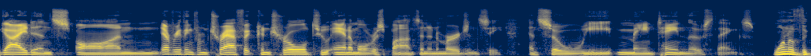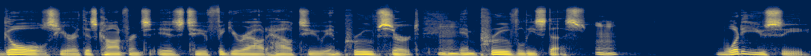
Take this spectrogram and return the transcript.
guidance on everything from traffic control to animal response in an emergency. And so we maintain those things. One of the goals here at this conference is to figure out how to improve CERT, mm-hmm. improve LISTOS. Mm-hmm. What do you see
